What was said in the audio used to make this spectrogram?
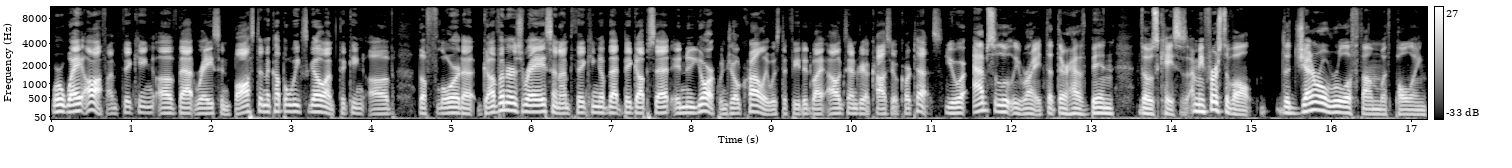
were way off. I'm thinking of that race in Boston a couple weeks ago. I'm thinking of the Florida governor's race, and I'm thinking of that big upset in New York when Joe Crowley was defeated by Alexandria Ocasio Cortez. You are absolutely right that there have been those cases. I mean, first of all, the general rule of thumb with polling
